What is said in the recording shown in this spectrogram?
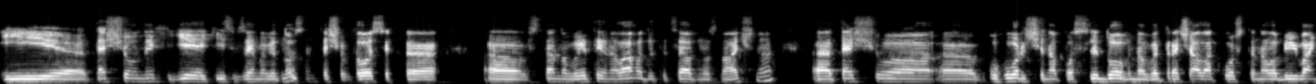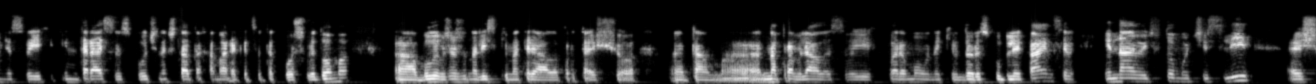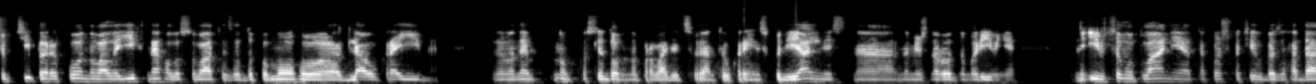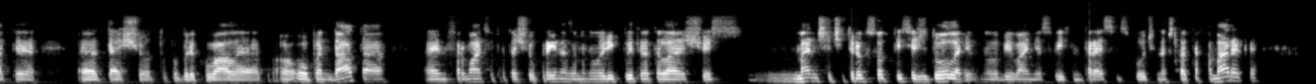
І те, що у них є якісь взаємовідносини, те, що вдалося їх е, встановити і налагодити, це однозначно. Е, те, що е, Угорщина послідовно витрачала кошти на лобіювання своїх інтересів в Сполучених Штатах Америки, це також відомо. були вже журналістські матеріали про те, що е, там е, направляли своїх перемовників до республіканців, і навіть в тому числі е, щоб ті переконували їх не голосувати за допомогу для України. Вони ну послідовно проводять свою антиукраїнську діяльність на, на міжнародному рівні, і в цьому плані також хотів би згадати те, що опублікували Open Data, Е, інформацію про те, що Україна за минулий рік витратила щось менше 400 тисяч доларів на лобіювання своїх інтересів в Сполучених Штатах Америки.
